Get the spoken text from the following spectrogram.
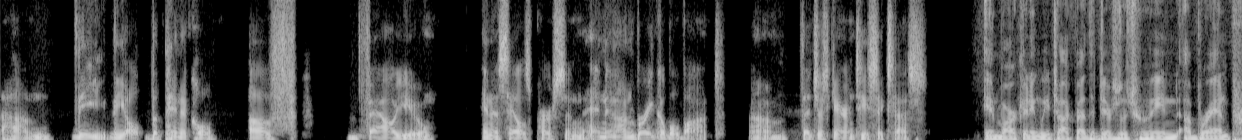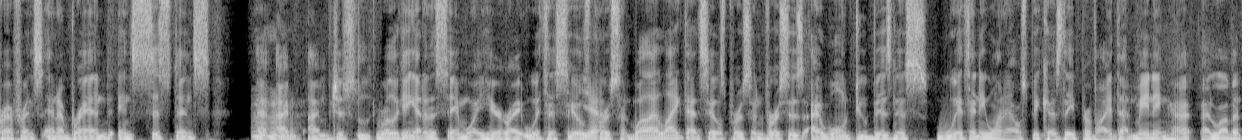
um, the the the pinnacle of value in a salesperson and an unbreakable bond um, that just guarantees success in marketing, we talk about the difference between a brand preference and a brand insistence. Mm. I, am just we're looking at it the same way here, right? With a salesperson, yeah. well, I like that salesperson versus I won't do business with anyone else because they provide that meaning. I, I love it.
